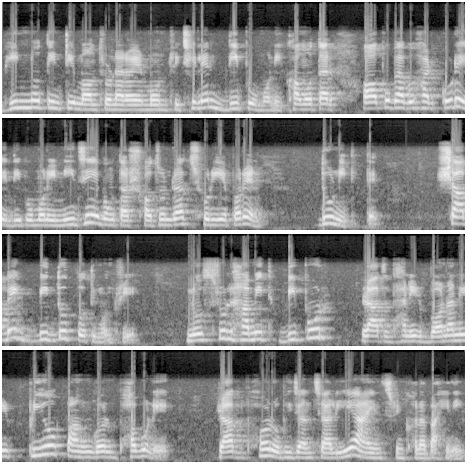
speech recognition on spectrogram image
ভিন্ন তিনটি মন্ত্রণালয়ের মন্ত্রী ছিলেন দীপুমণি। ক্ষমতার অপব্যবহার করে দীপুমণি নিজে এবং তার স্বজনরা ছড়িয়ে পড়েন দুর্নীতিতে। সাবেক বিদ্যুৎ প্রতিমন্ত্রী নসরুল হামিদ বিপুর রাজধানীর বনানীর প্রিয় পাঙ্গন ভবনে রাতভর অভিযান চালিয়ে আইন শৃঙ্খলা বাহিনী।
